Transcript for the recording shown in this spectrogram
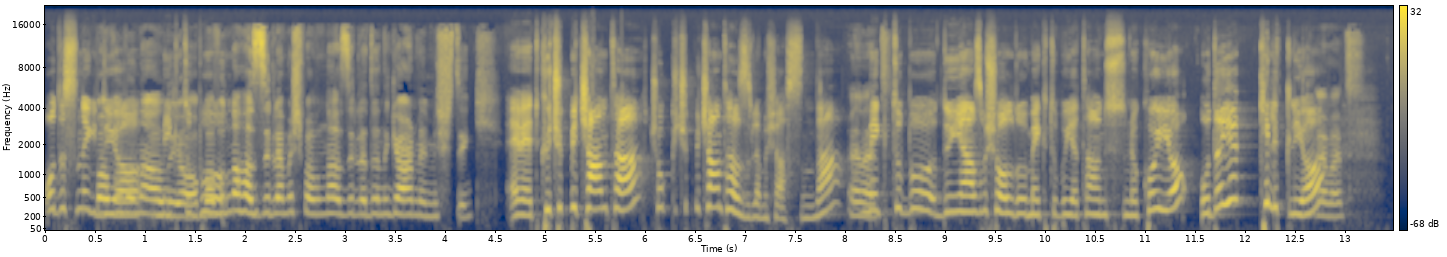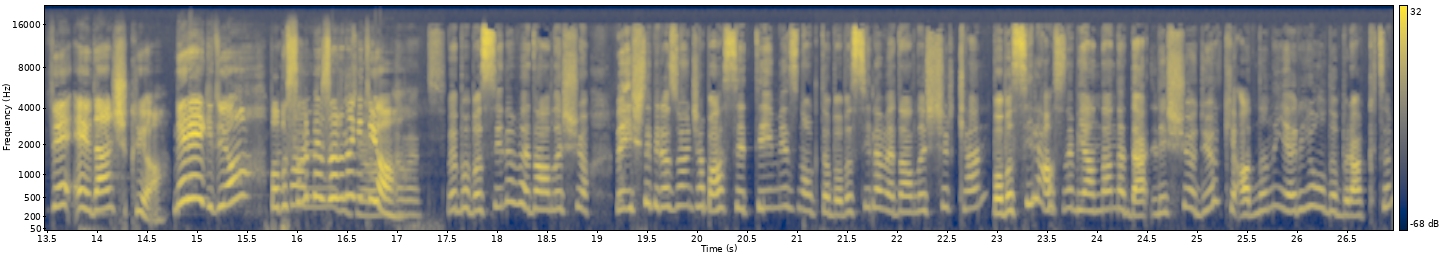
Odasına gidiyor. Bavulunu alıyor. Mektubu. Bavulunu hazırlamış, bavulunu hazırladığını görmemiştik. Evet küçük bir çanta. Çok küçük bir çanta hazırlamış aslında. Evet. Mektubu dün yazmış olduğu mektubu yatağın üstüne koyuyor. Odayı kilitliyor. Evet. ve evden çıkıyor. Nereye gidiyor? Babasının Hastaneye mezarına gidiyor. Evet. Ve babasıyla vedalaşıyor. Ve işte biraz önce bahsettiğimiz nokta babasıyla vedalaşırken babasıyla aslında bir yandan da dertleşiyor. Diyor ki Adnan'ı yarı yolda bıraktım.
